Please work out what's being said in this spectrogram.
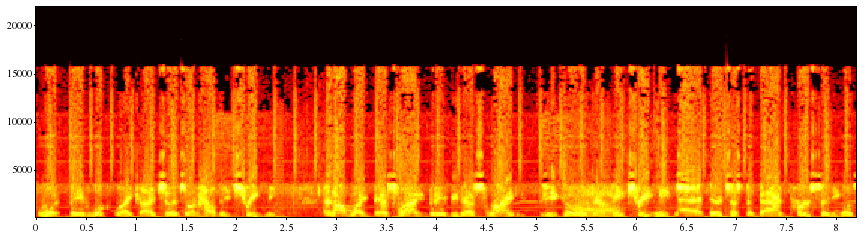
what they look like. I judge on how they treat me. And I'm like, that's right, baby, that's right. He goes, now they treat me bad. They're just a bad person. He goes,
